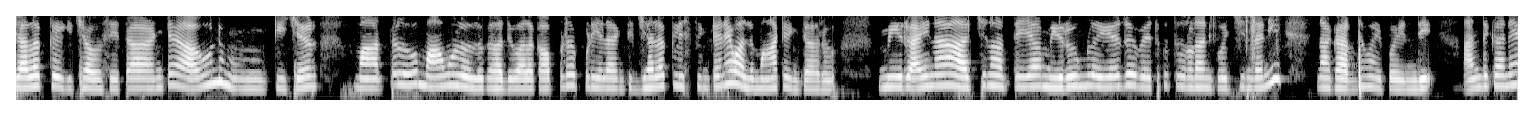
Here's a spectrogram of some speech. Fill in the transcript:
ఝలక్ ఇచ్చావు సీత. అంటే అవును టీచర్ మా అత్తలు మామూలు వాళ్ళు కాదు. వాళ్ళకి అప్పుడప్పుడు ఇలాంటి ఝలక్లు ఇస్తుంటేనే వాళ్ళు మాట వింటారు. మీరు అయినా అర్చన అత్తయ్య మీ రూమ్లో ఏదో వెతుకుతుండడానికి వచ్చిందని నాకు అర్థమైపోయింది. అందుకనే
